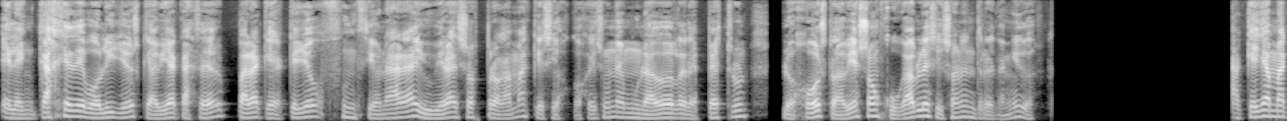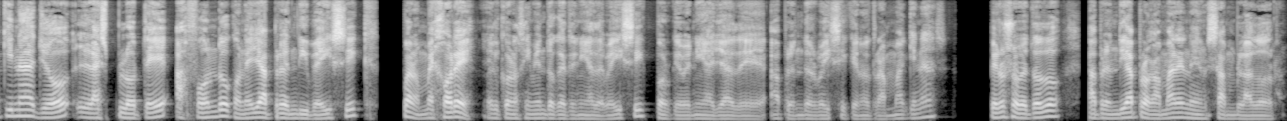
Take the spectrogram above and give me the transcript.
el encaje de bolillos que había que hacer para que aquello funcionara y hubiera esos programas que si os cogéis un emulador del Spectrum, los juegos todavía son jugables y son entretenidos. Aquella máquina yo la exploté a fondo, con ella aprendí Basic. Bueno, mejoré el conocimiento que tenía de Basic porque venía ya de aprender Basic en otras máquinas, pero sobre todo aprendí a programar en ensamblador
